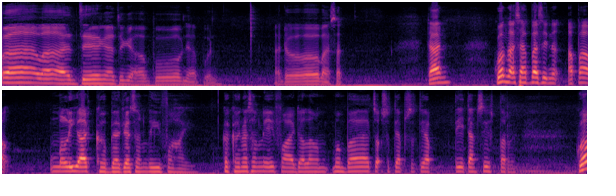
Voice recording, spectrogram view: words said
Wah wah anjing anjing ya ampun ya ampun. Aduh bangsat. Dan gua nggak sabar sih apa melihat kebebasan Levi. Keganasan Levi dalam membaca setiap setiap Titan Shifter. Gue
